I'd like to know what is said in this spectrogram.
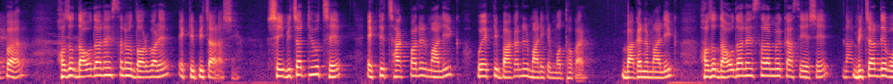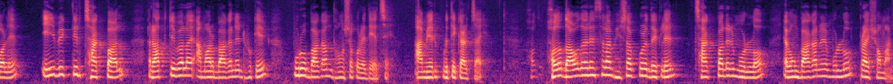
একবার হজরত দাউদ আলাইসাল্লামের দরবারে একটি বিচার আসে। সেই বিচারটি হচ্ছে একটি ছাকপালের মালিক ও একটি বাগানের মালিকের মধ্যকার। বাগানের মালিক হজরত দাউদ আলাইসাল্লামের কাছে এসে বিচার দিয়ে বলে, এই ব্যক্তির ছাকপাল রাত্রিবেলায় আমার বাগানে ঢুকে পুরো বাগান ধ্বংস করে দিয়েছে। আমি এর প্রতিকার চাই। হজরত দাউদ আলাইসাল্লাম হিসাব করে দেখলেন ছাগপালের মূল্য এবং বাগানের মূল্য প্রায় সমান।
